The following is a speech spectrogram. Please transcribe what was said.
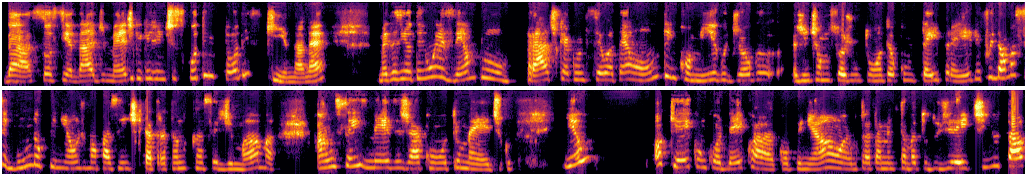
da sociedade médica que a gente escuta em toda esquina, né? Mas assim, eu tenho um exemplo prático que aconteceu até ontem comigo. O Diogo, a gente almoçou junto ontem, eu contei para ele, eu fui dar uma segunda opinião de uma paciente que está tratando câncer de mama há uns seis meses já com outro médico. E eu ok, concordei com a, com a opinião, o tratamento estava tudo direitinho e tal,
